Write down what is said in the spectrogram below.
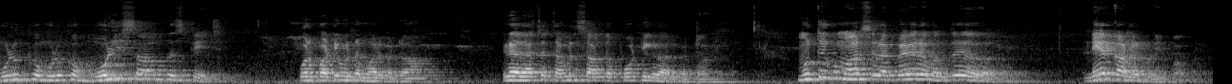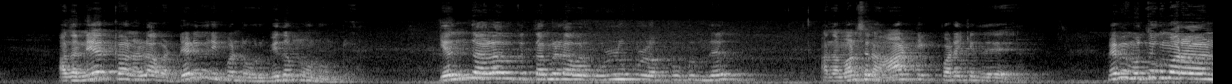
முழுக்க முழுக்க மொழி சார்ந்த ஸ்டேஜ் ஒரு பட்டிமன்றமாக இருக்கட்டும் இல்லை ஏதாச்சும் தமிழ் சார்ந்த போட்டிகளாக இருக்கட்டும். முத்துக்குமார் சில பேரை வந்து நேர்காணல் பண்ணியிருப்பாங்க. அந்த நேர்காணலில் அவர் டெலிவரி பண்ணுற ஒரு விதம்னு ஒன்று உண்டு. எந்த அளவுக்கு தமிழ் அவருக்கு உள்ளுக்குள்ளே புகுந்து அந்த மனுஷனை ஆட்டி படைக்குது. மேபி முத்துக்குமாரன்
